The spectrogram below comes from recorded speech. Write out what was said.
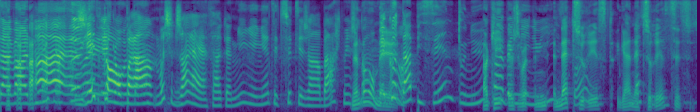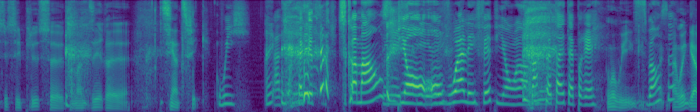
en avant lui, Ah, c'est je viens de content. comprendre. Moi, je suis du genre à faire comme gna gna gna, tu sais, tout de suite que j'embarque. Mais je Mais suis non, mais- Écoute, dans la piscine, tout nu, OK, faire bain je sais naturiste. Gars, naturiste, Naturiste. c'est- plus, euh, comment dire, euh, scientifique. Oui. Ah, Fait que tu, tu commences, puis on, on voit l'effet, puis on embarque peut-être après. Oui, oui. C'est bon, ça? Ah oui, gars,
